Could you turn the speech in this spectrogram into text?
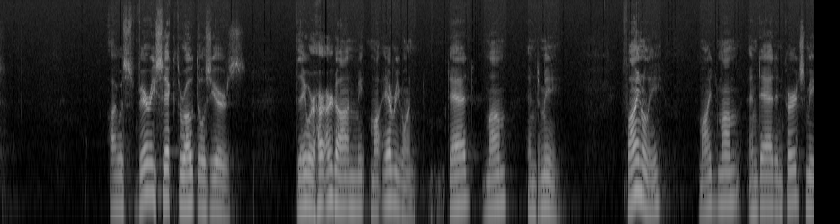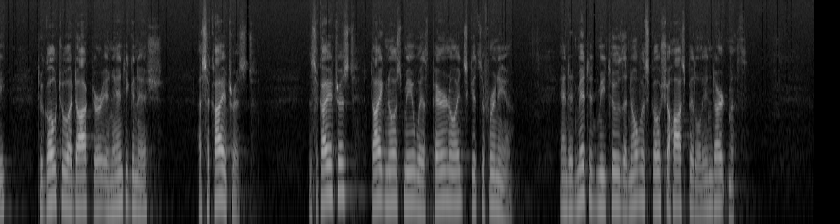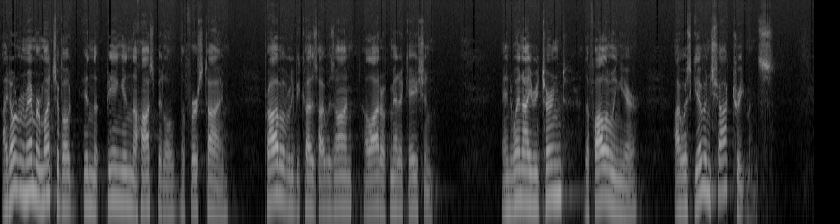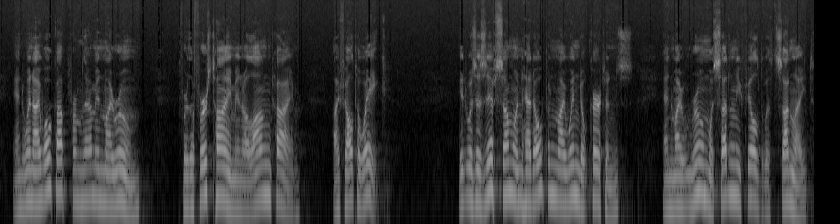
I was very sick throughout those years. They were hard on me, my, everyone, dad, mom, and me. Finally, my mom and dad encouraged me to go to a doctor in Antigonish, a psychiatrist. The psychiatrist diagnosed me with paranoid schizophrenia and admitted me to the Nova Scotia Hospital in Dartmouth. I don't remember much about in the, being in the hospital the first time, probably because I was on a lot of medication. And when I returned the following year, I was given shock treatments. And when I woke up from them in my room, for the first time in a long time, I felt awake. It was as if someone had opened my window curtains and my room was suddenly filled with sunlight.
